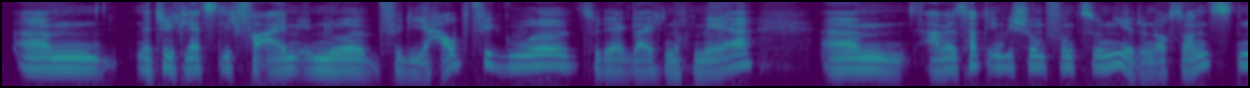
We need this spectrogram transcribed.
Ähm, natürlich letztlich vor allem eben nur für die Hauptfigur, zu der gleich noch mehr. Ähm, aber es hat irgendwie schon funktioniert. Und auch sonst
